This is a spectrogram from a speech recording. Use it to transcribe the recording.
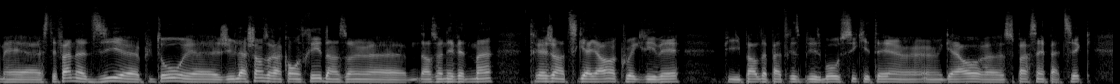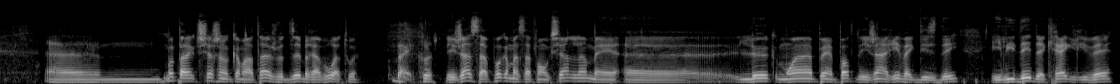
mais euh, Stéphane a dit euh, plutôt, euh, j'ai eu la chance de rencontrer dans un, dans un événement très gentil gaillard, Craig Rivet, puis il parle de Patrice Brisebois aussi, qui était un, un gaillard euh, super sympathique. Euh, Moi, pendant que tu cherches un commentaire, je veux te dire bravo à toi. ben écoute, Les gens ne savent pas comment ça fonctionne, là, mais euh, Luc, moi, peu importe, les gens arrivent avec des idées. Et l'idée de Craig Rivet,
